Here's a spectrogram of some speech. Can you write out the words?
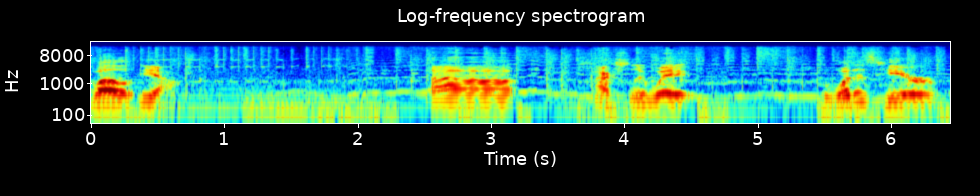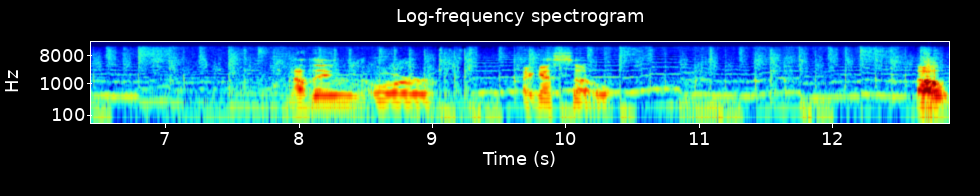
well, yeah. Uh, actually, wait. What is here? Nothing? Or... I guess so. Oh!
